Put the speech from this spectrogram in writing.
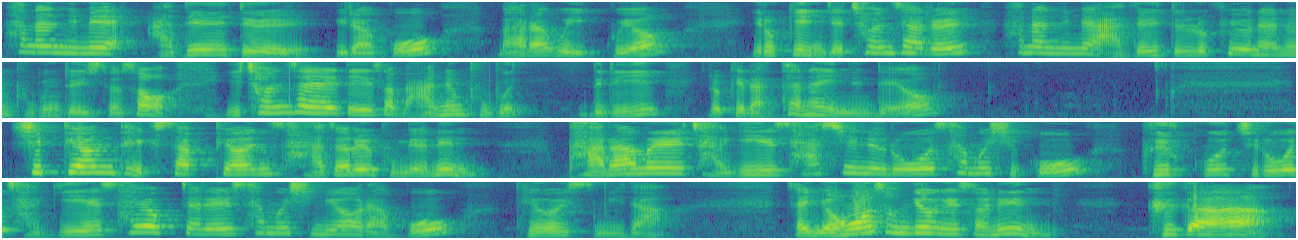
하나님의 아들들이라고 말하고 있고요. 이렇게 이제 천사를 하나님의 아들들로 표현하는 부분도 있어서 이 천사에 대해서 많은 부분 들이 이렇게 나타나 있는데요. 시편 104편 4절을 보면은 바람을 자기의 사신으로 삼으시고 불꽃으로 자기의 사역자를 삼으시며 라고 되어 있습니다. 자, 영어 성경에서는 그가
